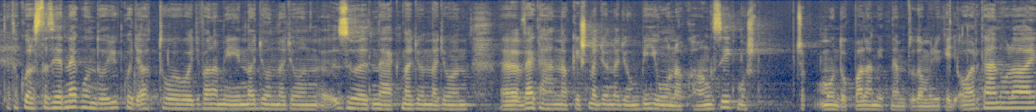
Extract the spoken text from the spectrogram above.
Tehát akkor azt azért ne gondoljuk, hogy attól, hogy valami nagyon-nagyon zöldnek, nagyon-nagyon vegánnak és nagyon-nagyon biónak hangzik, most csak mondok valamit, nem tudom, mondjuk egy argánolaj,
